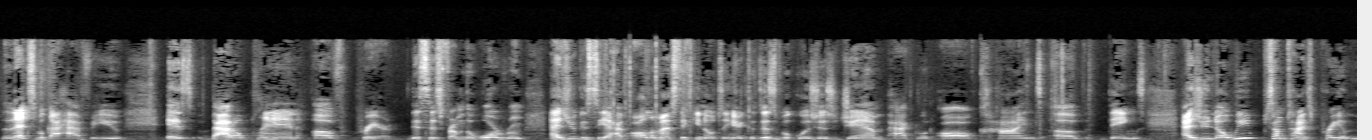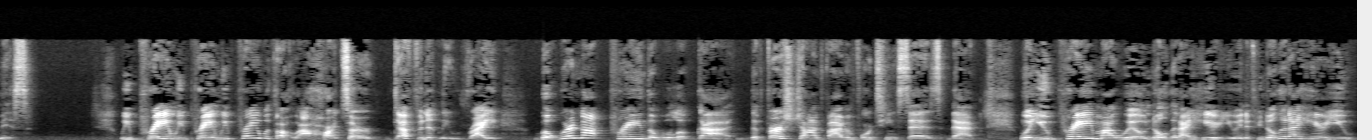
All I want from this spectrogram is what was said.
The next book I have for you is Battle Plan of Prayer. This is from the War Room. As you can see, I have all of my sticky notes in here because this book was just jam packed with all kinds of things. As you know, we sometimes pray amiss. We pray and we pray and we pray with our, our hearts are definitely right, but we're not praying the will of God. The first John 5 and 14 says that when you pray my will, know that I hear you. And if you know that I hear you,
